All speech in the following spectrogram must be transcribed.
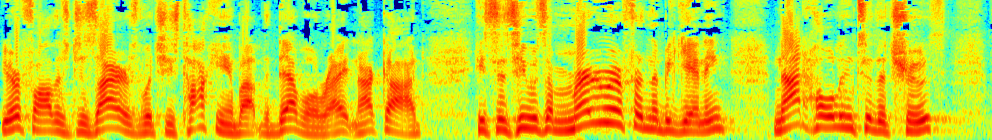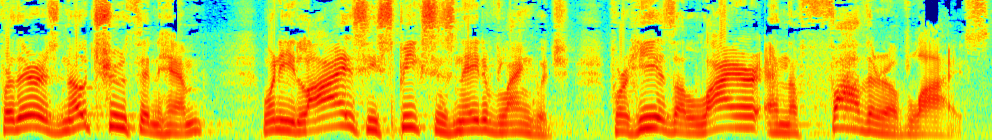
your father's desires, which he's talking about the devil, right? Not God. He says, he was a murderer from the beginning, not holding to the truth, for there is no truth in him. When he lies, he speaks his native language, for he is a liar and the father of lies.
